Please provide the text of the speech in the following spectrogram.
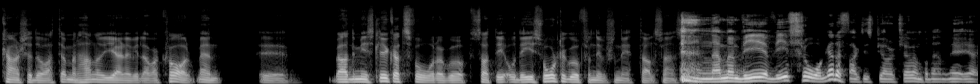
kanske då att ja, men han hade gärna velat vara kvar, men eh, vi hade misslyckats svårt att gå upp, så att det, och det är svårt att gå upp från division 1 till allsvenskan. Nej, men vi, vi frågade faktiskt Björklöven på den. Jag, jag,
